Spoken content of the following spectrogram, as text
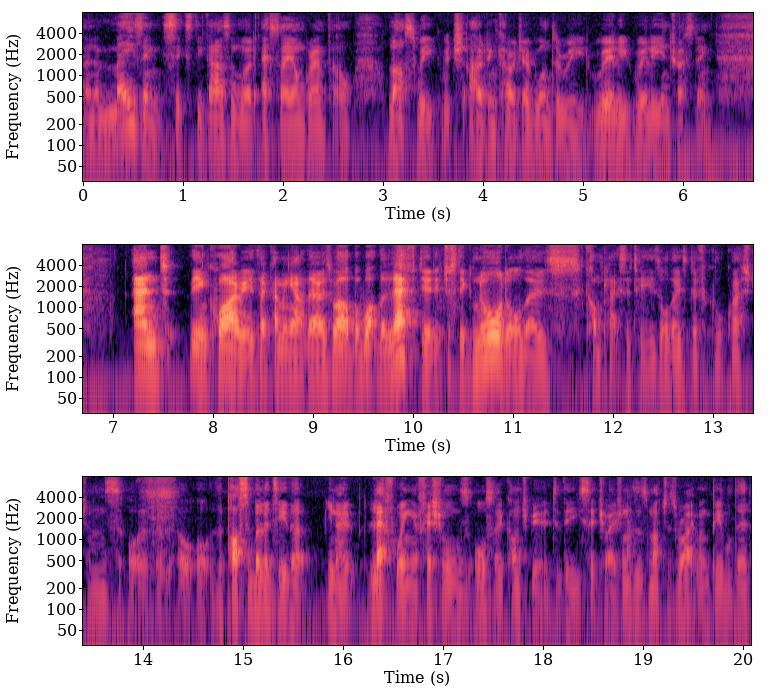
an amazing 60,000 word essay on Grenfell last week, which I would encourage everyone to read. Really, really interesting. and the inquiries they're coming out there as well. But what the left did, it just ignored all those complexities, all those difficult questions, or, or, or the possibility that you know left wing officials also contributed to these situations as much as right wing people did.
